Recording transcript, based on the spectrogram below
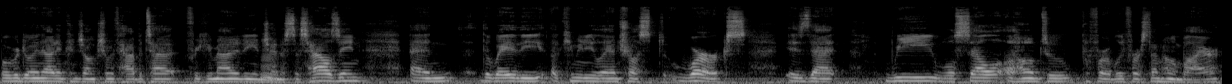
but we're doing that in conjunction with Habitat for Humanity and mm. Genesis Housing. And the way the community land trust works is that we will sell a home to preferably first time home buyer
